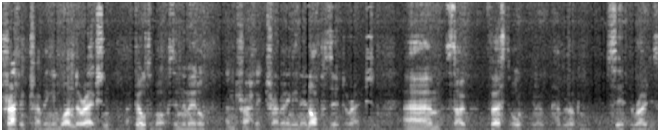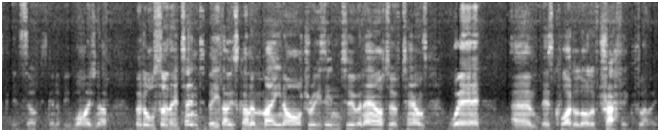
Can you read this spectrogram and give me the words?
traffic travelling in one direction, a filter box in the middle, and traffic travelling in an opposite direction. Um, so first of all, you know, have a look and see if the road is, itself is going to be wide enough but also they tend to be those kind of main arteries into and out of towns where um, there's quite a lot of traffic flowing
